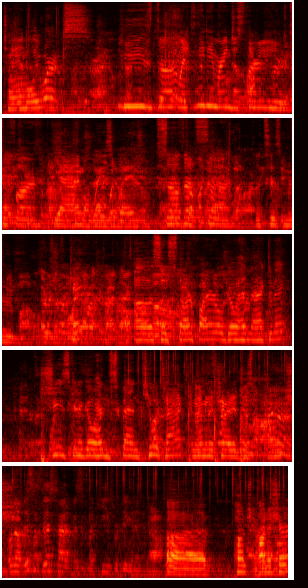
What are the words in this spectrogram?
Totally works. He's done. Wait, medium range is 30. You're too far. Yeah, I'm a ways away. So that's uh, that's his move. Uh, so Starfire will go ahead and activate. She's gonna go ahead and spend two attack, and I'm gonna try to just punch. Well, no, this is this time because my keys were digging in. Uh, punch Punisher.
